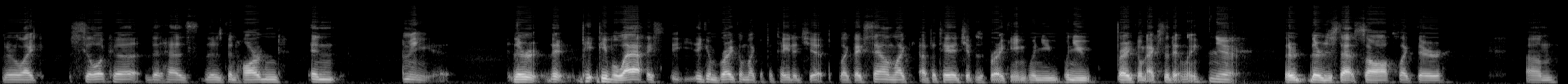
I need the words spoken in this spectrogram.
They're like silica that has that has been hardened, and I mean, they're, they pe- people laugh. They you can break them like a potato chip. Like they sound like a potato chip is breaking when you when you break them accidentally. Yeah. They're they're just that soft. Like they're um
